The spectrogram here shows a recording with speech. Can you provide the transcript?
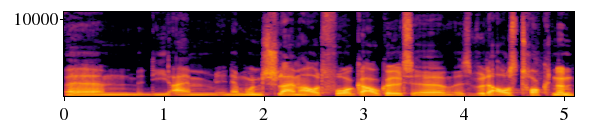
ähm, die einem in der Mundschleimhaut vorgaukelt, äh, es würde austrocknen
